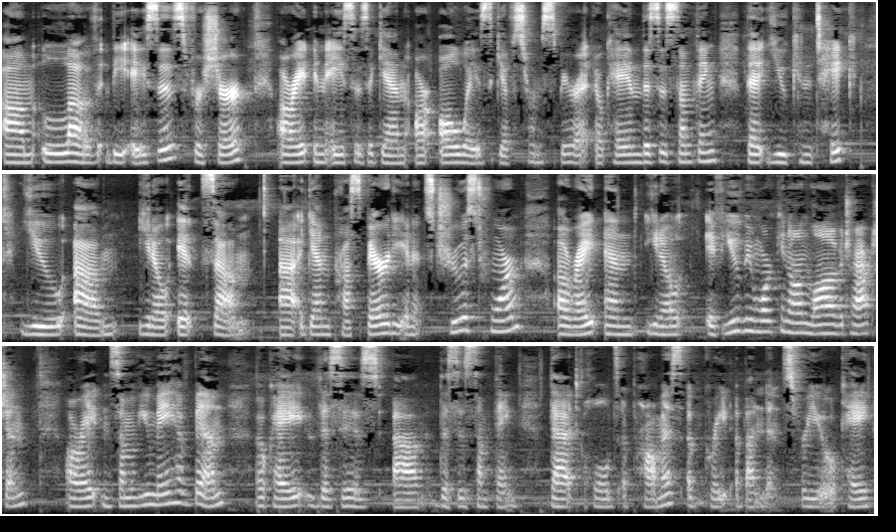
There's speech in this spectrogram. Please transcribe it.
Um, love the Aces for sure, all right? And Aces, again, are always gifts from spirit, okay? And this is something that you can take you, um, you know, it's, um, uh, again, prosperity in its truest form. All right. And, you know, if you've been working on law of attraction, all right, and some of you may have been, okay, this is, um, this is something that holds a promise of great abundance for you, okay?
